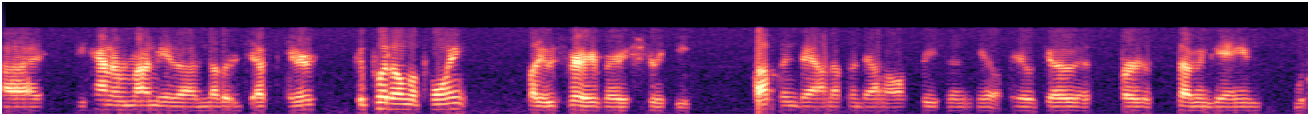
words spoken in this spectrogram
Uh, He kind of reminded me of another Jeff Skinner. Could put on the point, but he was very, very streaky. Up and down, up and down all season. He'll he'll go spurt seven games with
